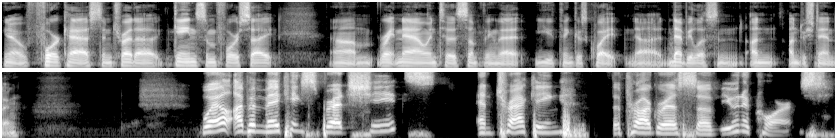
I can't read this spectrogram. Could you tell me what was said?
you know forecast and try to gain some foresight um, right now into something that you think is quite uh, nebulous and un- understanding? Well, I've been making spreadsheets and tracking the progress of unicorns,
